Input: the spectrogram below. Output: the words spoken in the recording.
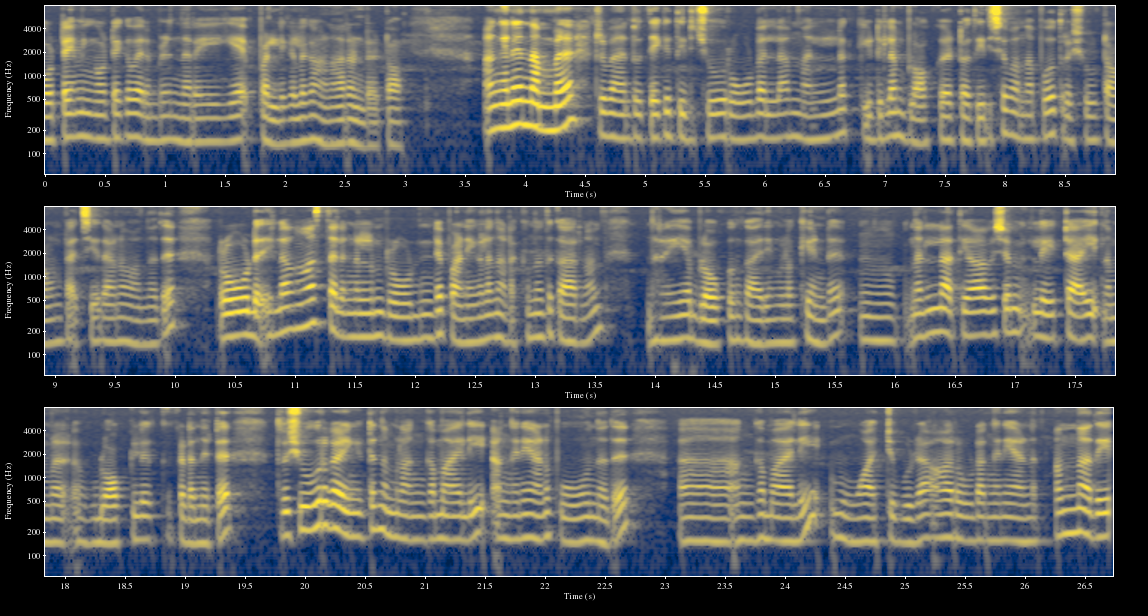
കോട്ടയം ഇങ്ങോട്ടേക്ക് വരുമ്പോഴും നിറയെ പള്ളികൾ കാണാറുണ്ട് കേട്ടോ. അങ്ങനെ നമ്മൾ ട്രിവാൻഡ്രത്തേക്ക് തിരിച്ചു. റോഡെല്ലാം നല്ല കിടിലം ബ്ലോക്ക് കേട്ടോ. തിരിച്ച് വന്നപ്പോൾ തൃശ്ശൂർ ടൗൺ ടച്ച് ചെയ്താണ് വന്നത്. റോഡ് എല്ലാ സ്ഥലങ്ങളിലും റോഡിന്റെ പണികൾ നടക്കുന്നത് കാരണം നിറയെ ബ്ലോക്കും കാര്യങ്ങളൊക്കെ ഉണ്ട്. നല്ല അത്യാവശ്യം ലേറ്റായി നമ്മൾ ബ്ലോക്കിലേക്ക് കിടന്നിട്ട് തൃശ്ശൂർ കഴിഞ്ഞിട്ട് നമ്മൾ അങ്കമാലി അങ്ങനെയാണ് പോകുന്നത്. അങ്കമാലി മൂവാറ്റുപുഴ ആ റോഡ് അങ്ങനെയാണ്. അന്ന് അതേ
